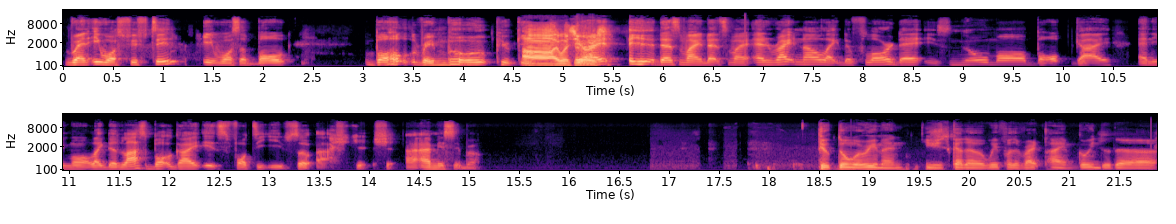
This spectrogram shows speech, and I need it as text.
when it was fifteen, it was a ball, ball rainbow puking. Oh, it was yours. Right? Yeah, that's mine. That's mine. And right now, like the floor, there is no more bald guy anymore. Like the last bald guy is forty eve. So ah shit, shit. I, I miss it, bro. Puke, don't worry, man. You just gotta wait for the right time. Go into the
